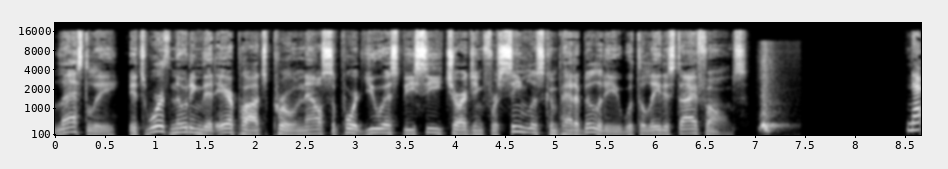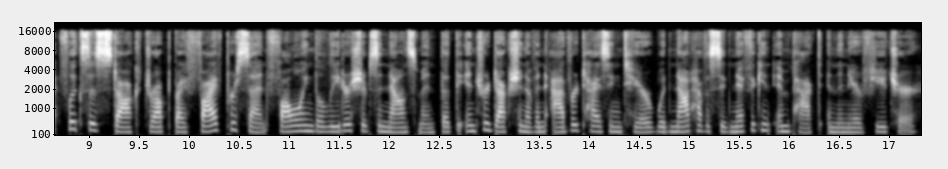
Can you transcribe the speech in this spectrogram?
Lastly, it's worth noting that AirPods Pro now support USB C charging for seamless compatibility with the latest iPhones. Netflix's stock dropped by 5% following the leadership's announcement that the introduction of an advertising tier would not have a significant impact in the near future.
